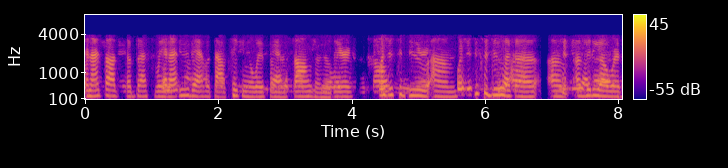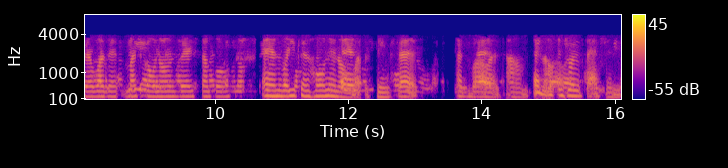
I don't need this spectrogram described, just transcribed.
and I thought the best way to do that without taking away from the songs or the lyrics was just to do um just to do like a a, a video where there wasn't much going on, very simple, and where you can hone in on what was being said as well as um you know enjoy the fashion.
